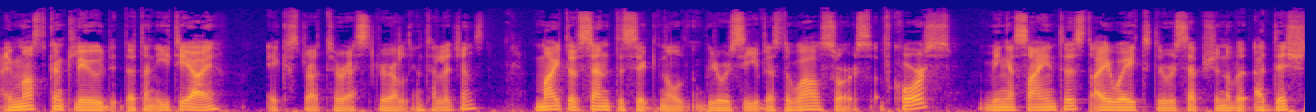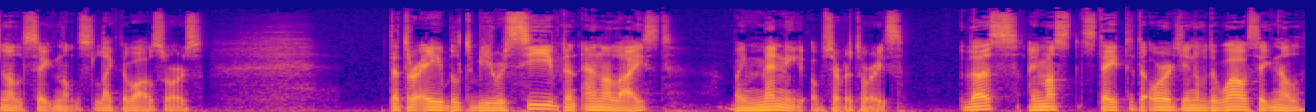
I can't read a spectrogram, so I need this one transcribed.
I must conclude that an ETI, extraterrestrial intelligence, might have sent the signal we received as the WOW source. Of course, being a scientist, I await the reception of additional signals like the WOW source that are able to be received and analyzed by many observatories. Thus, I must state that the origin of the WOW signal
